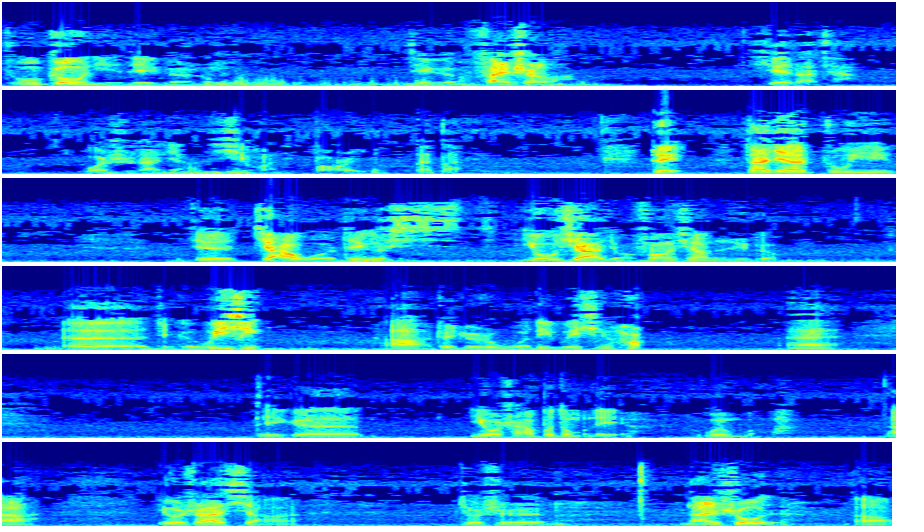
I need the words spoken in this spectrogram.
足够你这个这个翻身了。谢谢大家，我是大家喜欢的宝儿爷，拜拜。对，大家注意，呃，加我这个右下角方向的这个呃这个微信啊，这就是我的微信号，哎，这个有啥不懂的问我吧，啊，有啥想就是难受的啊，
